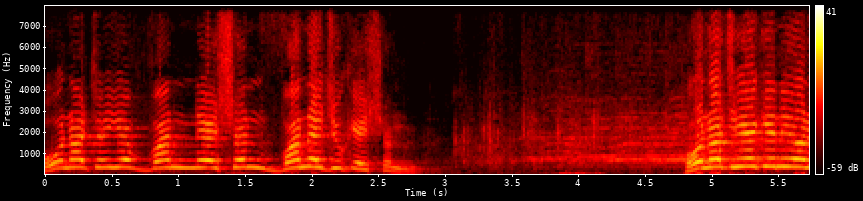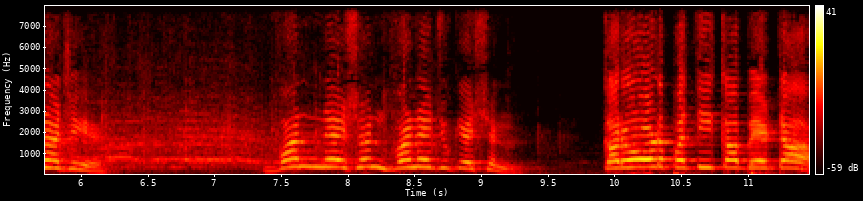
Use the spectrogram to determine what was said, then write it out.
होना चाहिए वन नेशन वन एजुकेशन होना चाहिए कि नहीं होना चाहिए? वन नेशन वन एजुकेशन करोड़पति का बेटा,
